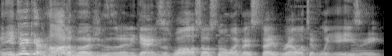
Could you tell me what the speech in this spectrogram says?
And you do get harder versions of mini games as well, so it's not like they stay relatively easy.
